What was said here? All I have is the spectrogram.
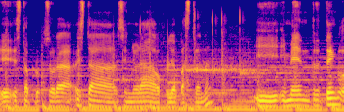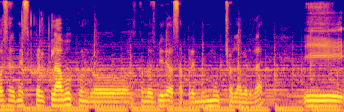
eh, esta profesora, esta señora Ofelia Pastrana, y, me entretengo, o sea, me superclavo con los, con los videos, aprendí mucho, la verdad. Y,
